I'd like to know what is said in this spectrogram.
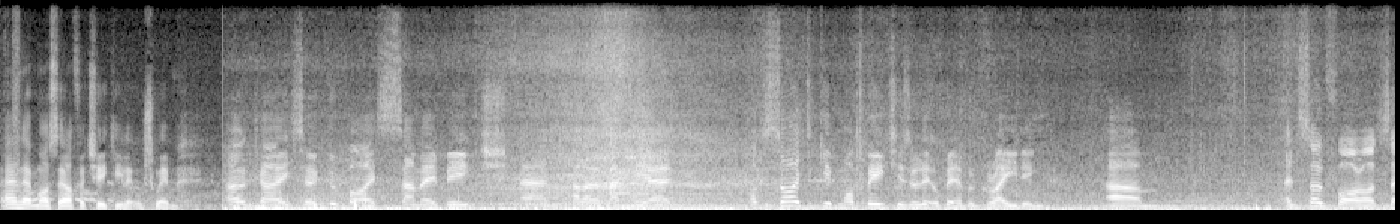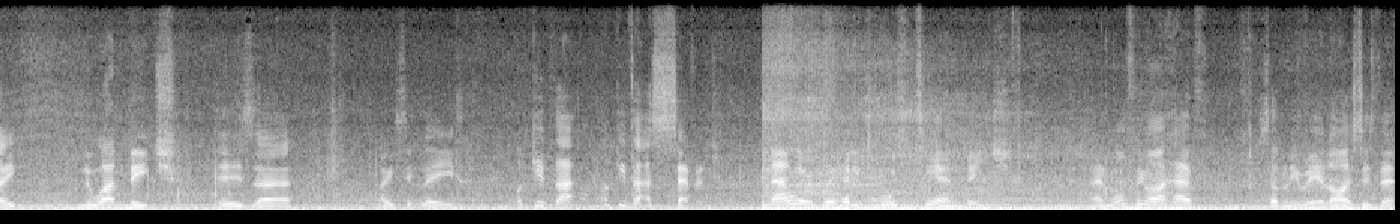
and have myself a cheeky little swim. Okay, so goodbye Samay Beach and hello Hatien. I've decided to give my beaches a little bit of a grading. Um, and so far I'd say Nuan Beach is uh, basically, I'll give that, I'll give that a seven. Now we're, we're heading towards Tien Beach. And one thing I have suddenly realised is that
